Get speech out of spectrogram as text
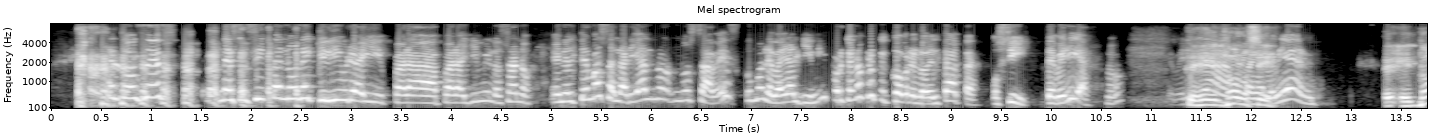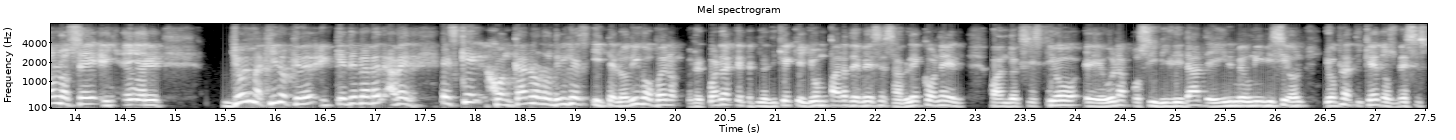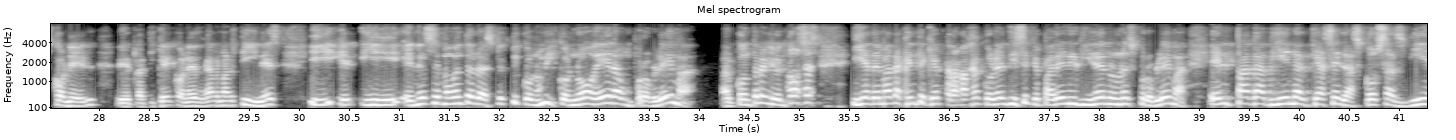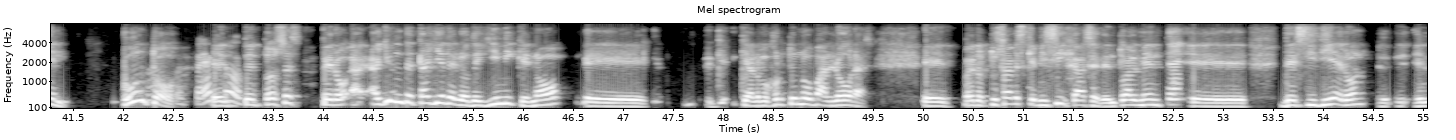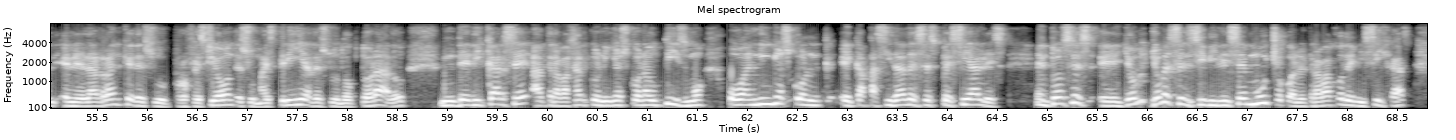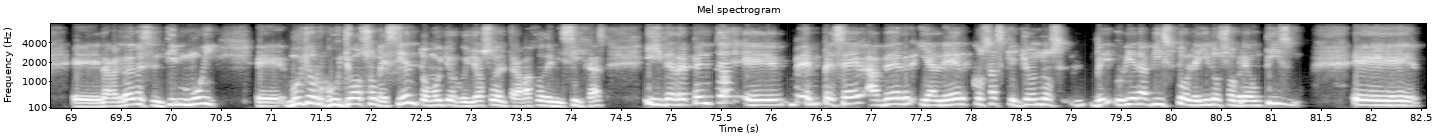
Entonces, necesitan un equilibrio ahí para, para Jimmy Lozano. En el tema salarial, no, no sabes cómo le va a ir al Jimmy, porque no creo que cobre lo del Tata, o sí, debería, ¿no? Debería eh, no lo sé. Bien. Eh, eh, no lo sé. Yo imagino que, debe haber, a ver, es que Juan Carlos Rodríguez, y te lo digo, bueno, recuerda que te platiqué que yo un par de veces hablé con él cuando existió eh, una posibilidad de irme a Univisión, yo platiqué dos veces con él, eh, platiqué con Edgar Martínez, y, y en ese momento el aspecto económico no era un problema. Al contrario, entonces, y además la gente que trabaja con él dice que para él el dinero no es problema. Él paga bien al que hace las cosas bien. Punto. Ah, entonces, pero hay un detalle de lo de Jimmy que no, eh, que, a lo mejor tú no valoras. Eh, tú sabes que mis hijas eventualmente eh, decidieron en, el arranque de su profesión, de su maestría, de su doctorado, dedicarse a trabajar con niños con autismo o a niños con eh, capacidades especiales. Entonces, yo, yo me sensibilicé mucho con el trabajo de mis hijas. la verdad me sentí muy, muy orgulloso, me siento muy orgulloso del trabajo de mis hijas y de repente empecé a ver y a leer cosas que yo no hubiera visto, leído sobre autismo. Eh,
